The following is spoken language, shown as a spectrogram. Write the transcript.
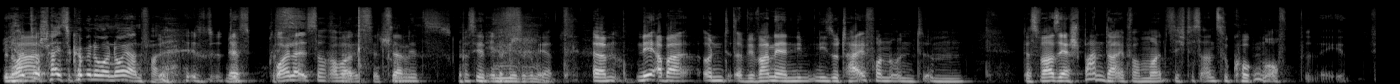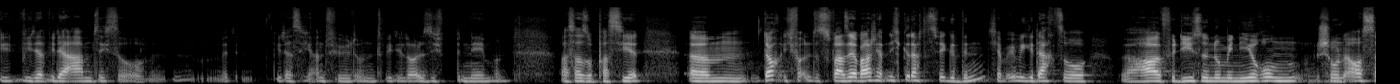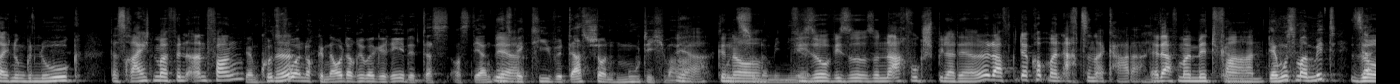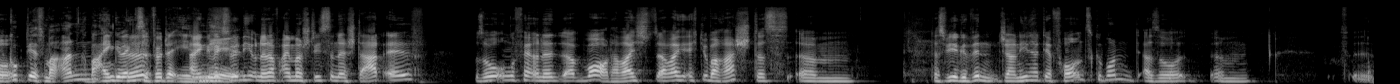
Ich bin ja, heute so scheiße, können wir nochmal neu anfangen. Der Spoiler ist doch aber ist jetzt schon jetzt passiert. In mir drin. Ja. Ähm, nee, aber und äh, wir waren ja nie, nie, so Teil von und ähm, das war sehr spannend, da einfach mal sich das anzugucken, auch wie, wie, der, wie der Abend sich so, mit, wie das sich anfühlt und wie die Leute sich benehmen und was da so passiert. Ähm, doch, ich das war sehr überrascht. Ich habe nicht gedacht, dass wir gewinnen. Ich habe irgendwie gedacht, so, ja, für die ist eine Nominierung schon Auszeichnung genug. Das reicht mal für den Anfang. Wir haben kurz ne? vorher noch genau darüber geredet, dass aus deren Perspektive ja. das schon mutig war. Ja, genau. Wieso, wieso so ein Nachwuchsspieler, der, der, darf, der kommt mal in 18er Kader, der darf mal mitfahren. Genau. Der muss mal mit, so. guck dir das mal an. Aber eingewechselt ne? wird er eh nicht. Eingewechselt nee. nicht und dann auf einmal stehst du in der Startelf, so ungefähr. Und dann, boah, da war ich, da war ich echt überrascht, dass, ähm, dass wir gewinnen. Janine hat ja vor uns gewonnen, also ähm,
